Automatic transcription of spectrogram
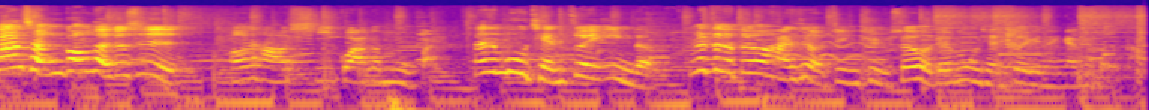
刚刚成功的就是核桃、西瓜跟木板，但是目前最硬的，因为这个最后还是有进去，所以我觉得目前最硬的应该是核桃。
